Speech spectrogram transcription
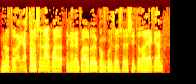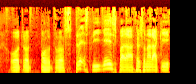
Bueno, todavía estamos en, la en el ecuador del concurso, eso es, y todavía quedan otro- otros tres DJs para hacer sonar aquí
